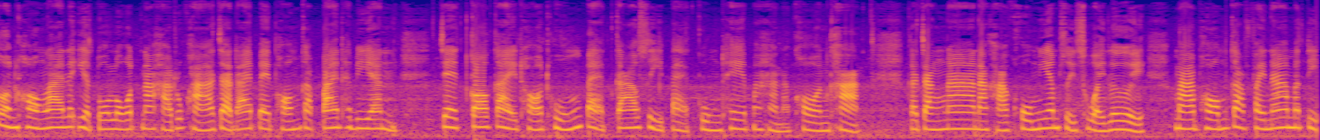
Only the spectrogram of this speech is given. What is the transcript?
ส่วนของรายละเอียดตัวรถนะคะ ลูกค้าจะได้ไปพร้อมกับป้ายทะเบียน7กไก่ทอถุง 8948 กรุงเทพมหานครค่ะ กระจังหน้านะคะ โครเมียมสวย ๆ เลย มาพร้อมกับไฟหน้ามัลติ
